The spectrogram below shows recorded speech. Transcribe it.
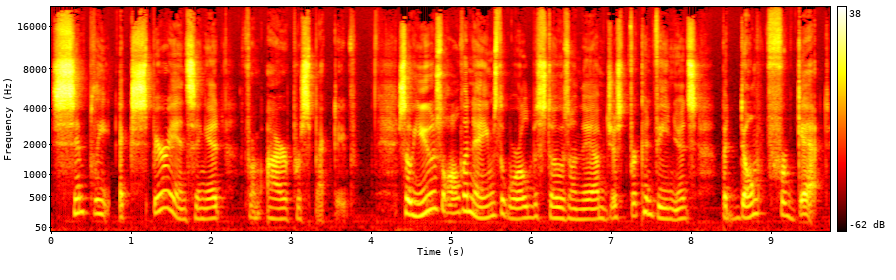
simply experiencing it from our perspective. So use all the names the world bestows on them just for convenience, but don't forget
